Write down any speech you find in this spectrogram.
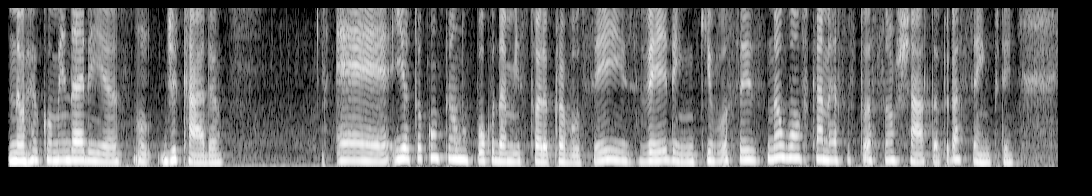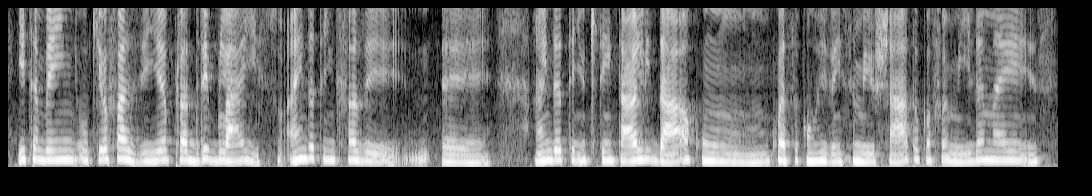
não recomendaria de cara. É, e eu tô contando um pouco da minha história para vocês verem que vocês não vão ficar nessa situação chata para sempre. E também o que eu fazia para driblar isso. Ainda tenho que fazer, é, ainda tenho que tentar lidar com, com essa convivência meio chata com a família, mas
